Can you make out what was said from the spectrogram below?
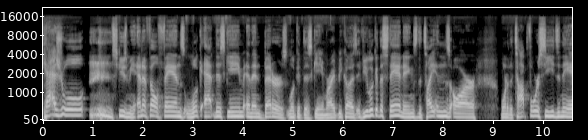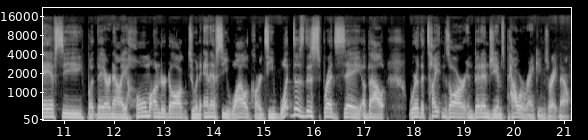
casual, excuse me, NFL fans look at this game and then betters look at this game, right? Because if you look at the standings, the Titans are one of the top four seeds in the AFC, but they are now a home underdog to an NFC wildcard team. What does this spread say about where the Titans are in BetMGM's power rankings right now?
